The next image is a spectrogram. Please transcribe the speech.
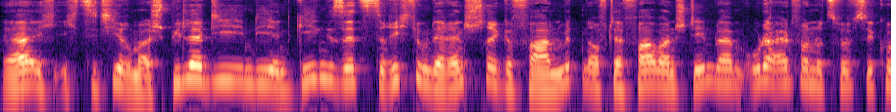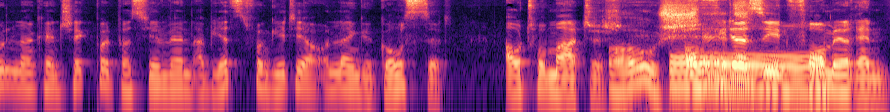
ja, ich, ich zitiere mal: Spieler, die in die entgegengesetzte Richtung der Rennstrecke fahren, mitten auf der Fahrbahn stehen bleiben oder einfach nur zwölf Sekunden lang kein Checkpoint passieren, werden ab jetzt von GTA Online geghostet. Automatisch. Oh, shit. Auf Wiedersehen, Formelrennen.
